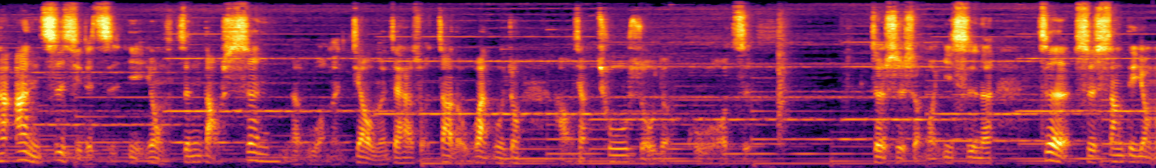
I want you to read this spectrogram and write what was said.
他按自己的旨意用真道生了我们，叫我们在他所造的万物中，好像出熟的果子。这是什么意思呢？这是上帝用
